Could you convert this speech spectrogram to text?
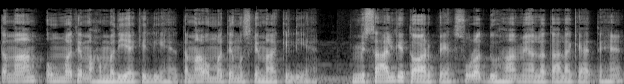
तमाम उम्मत महमदिया के लिए हैं, तमाम उम्मत मुस्लिमा के लिए हैं। मिसाल के तौर पे सूरत दुहा में अल्लाह ताला कहते हैं,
